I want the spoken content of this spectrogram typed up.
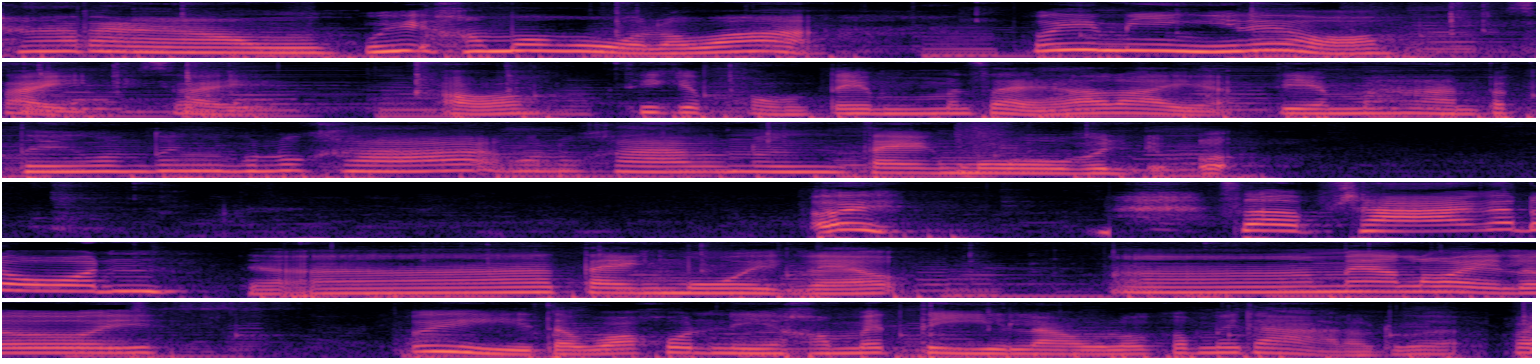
ห้าดาวอุ้ยเขาโมโหแล้วว่าเฮ้ยมีอย่างนี้เลยเหรอ ใส่ใส่อ๋อ ที่เก็บของเต็มมันใส่เท่าไหร่อะ เตรียมอาหารแป๊บนึงแป๊บนึงคุณลูกค้าคุณลูกค้าแป๊บนึงแตงโมไปเอ่อเอ้ย เสิร์ฟช้าก็โดน เดี๋ยวอ่าแตงโมอีกแล้วอ่าไม่อร่อยเลย เอ้ย แต่ว่าคนนี้เขาไม่ตีเราแล้วก็ไม่ด่าเราด้วย ไป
